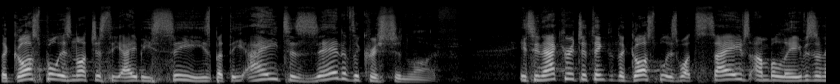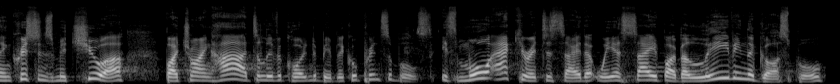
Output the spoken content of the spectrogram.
The gospel is not just the ABCs, but the A to Z of the Christian life. It's inaccurate to think that the gospel is what saves unbelievers and then Christians mature by trying hard to live according to biblical principles. It's more accurate to say that we are saved by believing the gospel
